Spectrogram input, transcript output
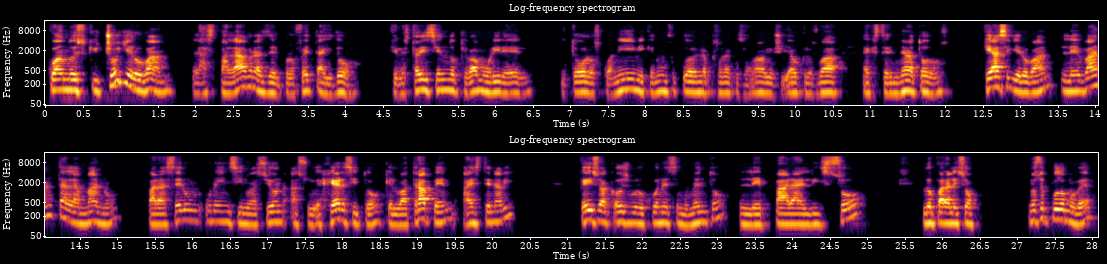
Cuando escuchó Jeroboam las palabras del profeta Ido, que le está diciendo que va a morir él y todos los Kuanim y que en un futuro hay una persona que se llamaba Yoshiyahu que los va a exterminar a todos, ¿qué hace Jeroboam? Levanta la mano para hacer una insinuación a su ejército que lo atrapen a este naví. ¿Qué hizo Akadosh Baruj en ese momento? Le paralizó, lo paralizó. No se pudo mover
